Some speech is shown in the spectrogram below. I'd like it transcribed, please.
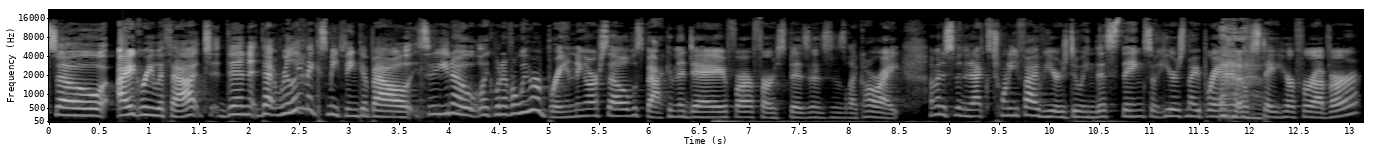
So I agree with that. Then that really makes me think about so you know like whenever we were branding ourselves back in the day for our first business is like all right I'm going to spend the next 25 years doing this thing so here's my brand it'll stay here forever.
